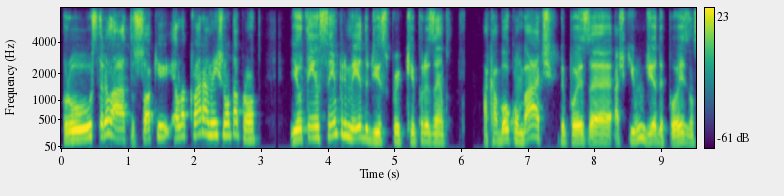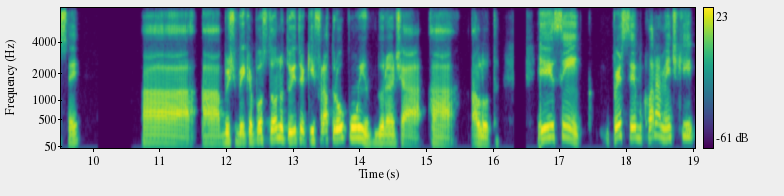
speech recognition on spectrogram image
pro estrelato. Só que ela claramente não tá pronta. E eu tenho sempre medo disso, porque, por exemplo, acabou o combate, depois, é, acho que um dia depois, não sei, a, a Bruce Baker postou no Twitter que fraturou o punho durante a, a, a luta. E assim, percebo claramente que,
